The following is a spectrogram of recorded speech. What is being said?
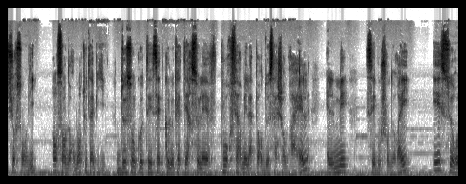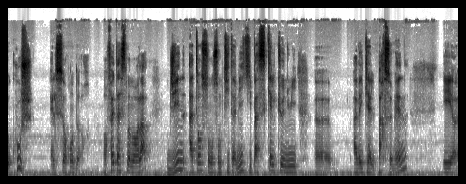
sur son lit en s'endormant tout habillé. De son côté, cette colocataire se lève pour fermer la porte de sa chambre à elle, elle met ses bouchons d'oreille et se recouche, elle se rendort. En fait, à ce moment-là, Jean attend son, petit ami qui passe quelques nuits euh, avec elle par semaine, et euh,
